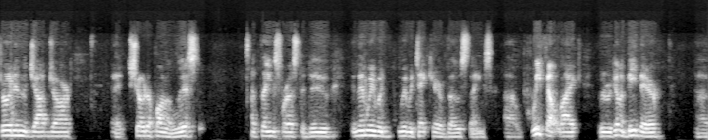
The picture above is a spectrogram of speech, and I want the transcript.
threw it in the job jar. It showed up on a list of things for us to do, and then we would we would take care of those things. Uh, we felt like we were going to be there, uh,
